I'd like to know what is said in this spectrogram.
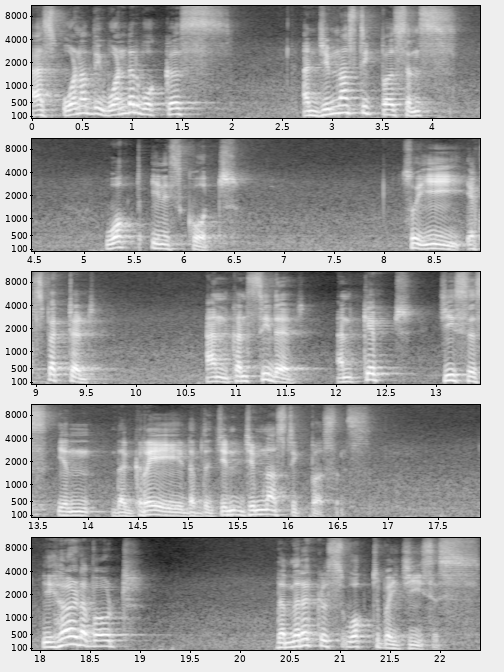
as one of the wonder workers and gymnastic persons worked in his court. So he expected and considered and kept Jesus in the grade of the gym- gymnastic persons. He heard about the miracles worked by Jesus.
